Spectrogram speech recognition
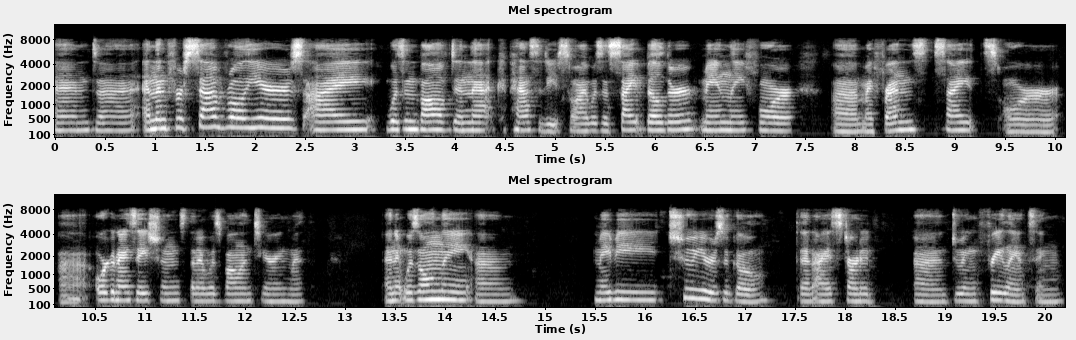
And, uh, and then for several years, I was involved in that capacity. So I was a site builder mainly for uh, my friends' sites or uh, organizations that I was volunteering with. And it was only um, maybe two years ago that I started uh, doing freelancing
